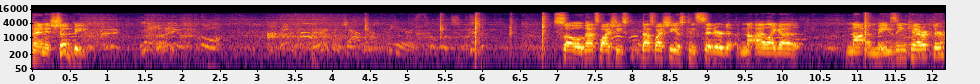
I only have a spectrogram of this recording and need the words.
than it should be. So that's why she's that's why she is considered not uh, like a not amazing character.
